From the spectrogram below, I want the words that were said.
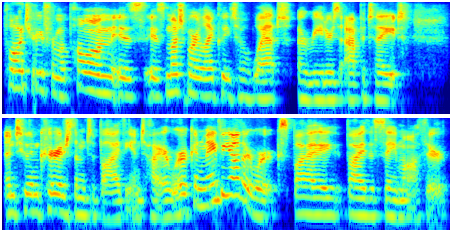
poetry from a poem is is much more likely to whet a reader's appetite and to encourage them to buy the entire work and maybe other works by by the same author.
